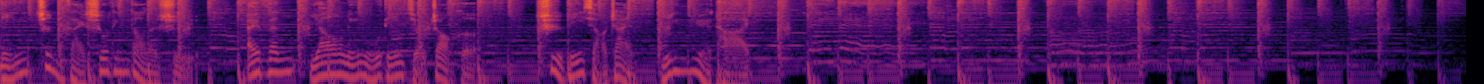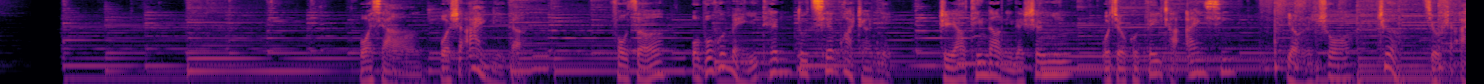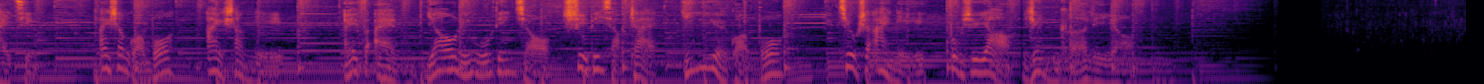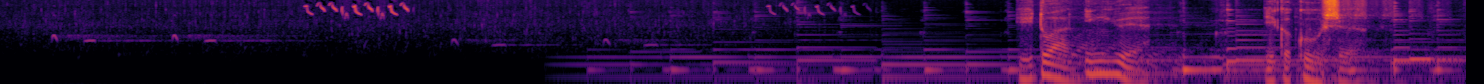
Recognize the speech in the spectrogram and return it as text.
您正在收听到的是 FM 幺零五点九兆赫，赤兵小站音乐台。我想我是爱你的，否则我不会每一天都牵挂着你。只要听到你的声音，我就会非常安心。有人说，这就是爱情，爱上广播，爱上你。FM 幺零五点九士兵小站音乐广播，就是爱你，不需要任何理由。一段音乐，一个故事，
